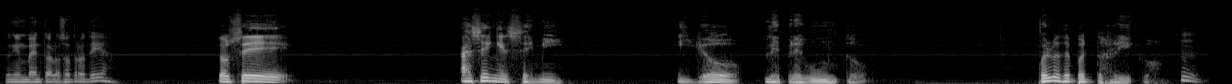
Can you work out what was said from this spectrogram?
Es un invento de los otros días. Entonces, hacen el Semi. Y yo le pregunto, pueblos de Puerto Rico, Mm.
